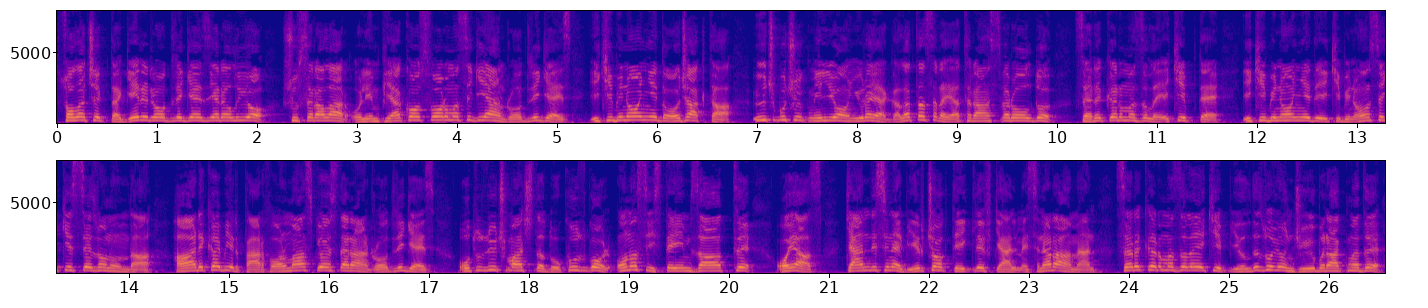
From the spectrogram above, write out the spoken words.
Sol açıkta Geri Rodriguez yer alıyor. Şu sıralar Olympiakos forması giyen Rodriguez 2017 Ocak'ta 3,5 milyon euroya Galatasaray'a transfer oldu. Sarı kırmızılı ekipte 2017-2018 sezonunda harika bir performans gösteren Rodriguez 33 maçta 9 gol 10 asiste imza attı. O yaz kendisine birçok teklif gelmesine rağmen sarı kırmızılı ekip yıldız oyuncuyu bırakmadı.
